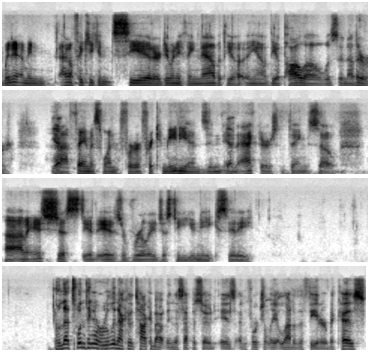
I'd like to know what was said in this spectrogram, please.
We didn't. I mean, I don't think you can see it or do anything now. But the uh, you know the Apollo was another Yeah. uh, famous one for for comedians and, Yeah. and actors and things. So, uh, I mean, it's just it is really just a unique city. Well, that's one thing we're really not going to talk about in this episode. Is unfortunately a lot of the theater because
